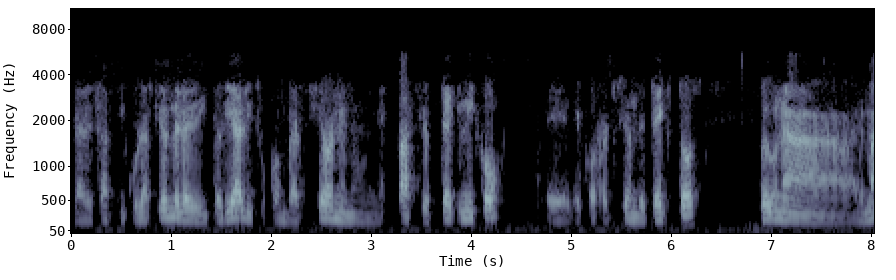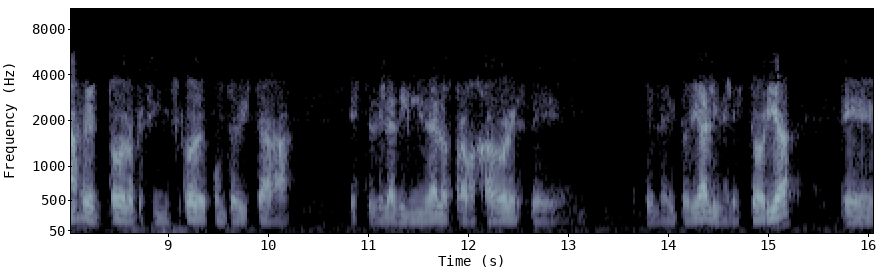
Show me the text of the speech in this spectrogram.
la desarticulación de la editorial y su conversión en un espacio técnico eh, de corrección de textos fue una, además de todo lo que significó desde el punto de vista este, de la dignidad de los trabajadores de, la editorial y de la historia, eh,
